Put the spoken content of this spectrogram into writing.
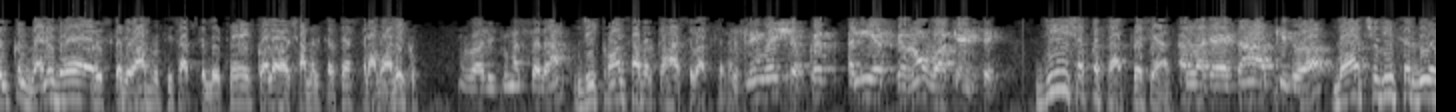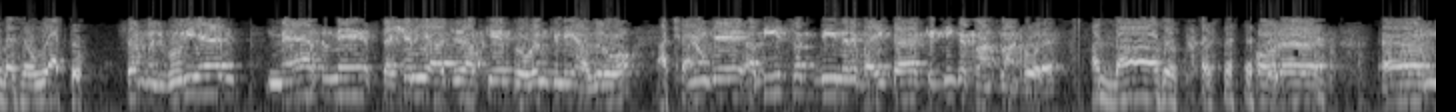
بالکل ویلڈ ہے اور اس کا جواب مفتی صاحب سے لیتے ہیں. ایک کال اور شامل کرتے ہیں. السلام علیکم. وعلیکم السلام. جی کون صاحب اور کہاں سے بات کر رہے تسلیم بھائی شفقت علی عرض کر رہا ہوں واقعات سے. ہیں جی شفقت صاحب کیسے ہیں آپ؟ اللہ کا احسان آپ کی دعا. بہت شدید سردی میں بیٹھے ہوں گے آپ تو. سر مجبوری ہے۔ میں اصل میں اسپیشلی آج آپ کے پروگرام کے لیے حاضر ہوا۔ اچھا۔ کیونکہ ابھی اس وقت بھی میرے بھائی کا کڈنی کا ٹرانسپلانٹ ہو رہا ہے۔ اللہ اور ام،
